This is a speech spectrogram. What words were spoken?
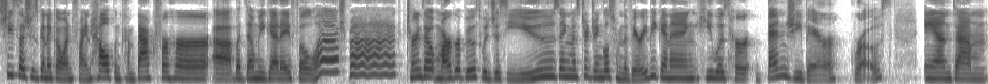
She says she's going to go and find help and come back for her, uh, but then we get a flashback. Turns out Margaret Booth was just using Mr. Jingles from the very beginning. He was her Benji bear, gross. And um,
